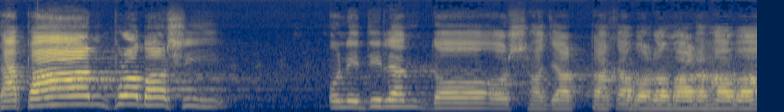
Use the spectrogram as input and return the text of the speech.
জাপান প্রবাসী। উনি দিলেন দশ হাজার টাকা, বলো মার হাবা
